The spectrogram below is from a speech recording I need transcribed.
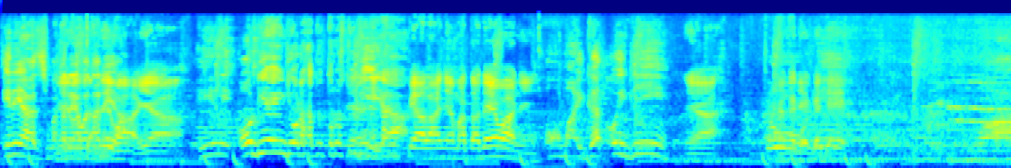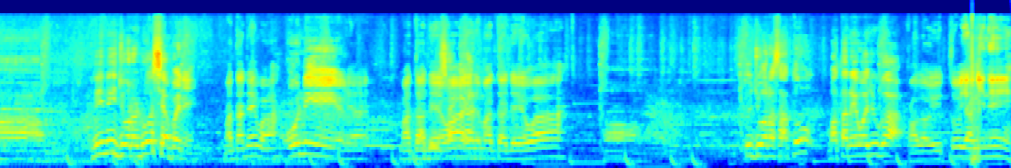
ini ya si Mata Iya, Dewa Mata tadi Dewa, ya. ya. Ini, oh dia yang juara satu terus tuh Ya, ini dia. kan pialanya Mata Dewa nih. Oh my god, oh ini. Ya. Tuh, yang gede-gede. ini. Wow. Ini, ini juara dua siapa ini? Mata Dewa. Oh nih. Ya. Mata Oh, Dewa, ini Mata Dewa. Oh. Itu juara satu, Mata Dewa juga. Kalau itu yang ini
